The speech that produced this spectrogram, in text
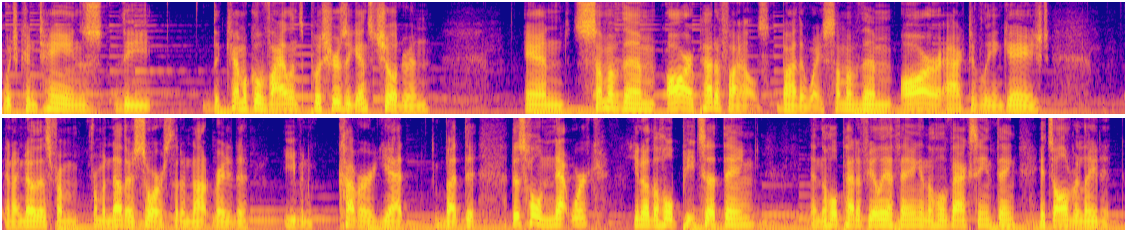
which contains the the chemical violence pushers against children, and some of them are pedophiles, by the way. Some of them are actively engaged. And I know this from, from another source that I'm not ready to even cover yet. But th this whole network, you know, the whole pizza thing, and the whole pedophilia thing and the whole vaccine thing, it's all related.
